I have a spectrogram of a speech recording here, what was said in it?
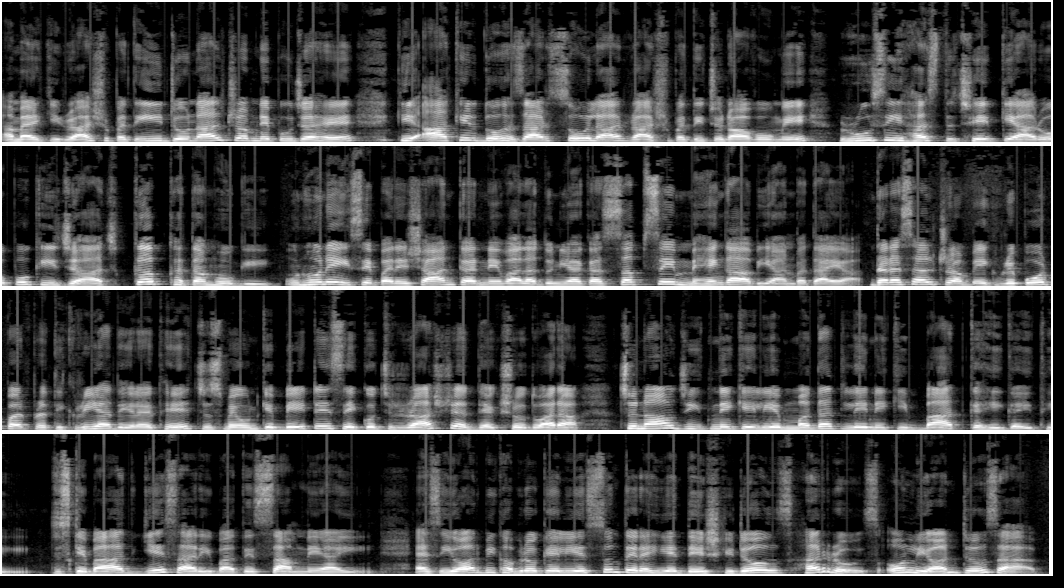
अमेरिकी राष्ट्रपति Donald Trump ने पूछा है कि आखिर 2016 राष्ट्रपति चुनावों में रूसी हस्तक्षेप के आरोपों की जाँच कब खत्म होगी? उन्होंने इसे परेशान करने वाला दुनिया का सबसे महँगा अभियान बताया। दरअसल, ट्रंप एक रिपोर्ट पर प्रतिक्रिया दे रहे थे, जिसमें उनके बेटे से कुछ राष्ट्रीय अध्यक्षों द्वारा चुनाव जीतने के लिए मदद लेने की बात कही गई थी, जिसके बाद ये सारी बातें सामने आई। ऐसी और भी खबरों के लिए सुनते रहिए देश की डोज हर heroes only on Dose app.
